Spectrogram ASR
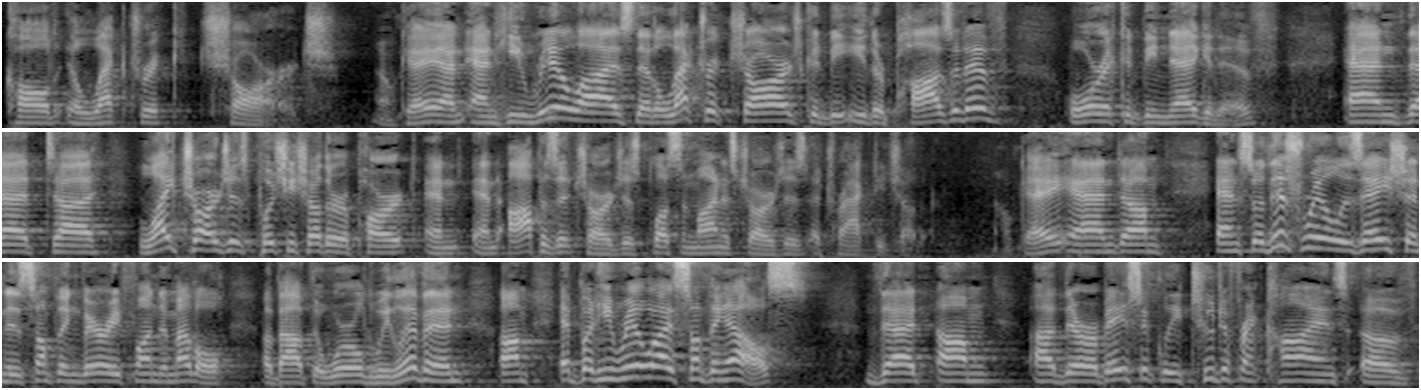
called electric charge. Okay, and, and he realized that electric charge could be either positive or it could be negative and that uh, like charges push each other apart, and, and opposite charges, plus and minus charges, attract each other. Okay? And, um, and so this realization is something very fundamental about the world we live in. Um, but he realized something else that um, uh, there are basically two different kinds of,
